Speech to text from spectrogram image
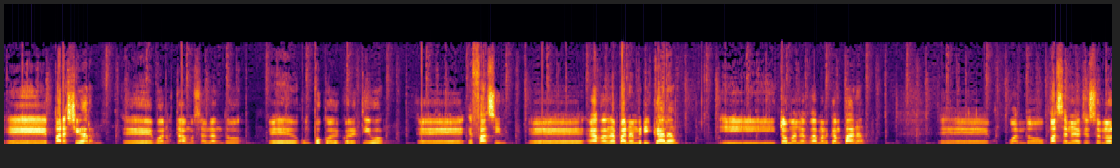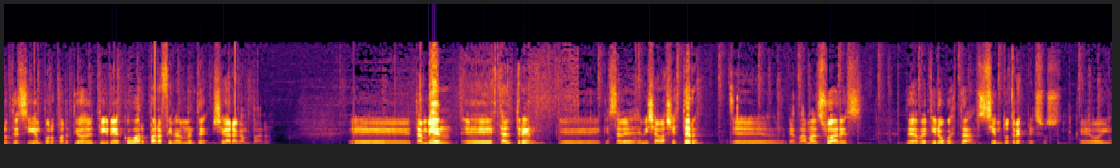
Eh, para llegar, eh, bueno, estábamos hablando eh, un poco del colectivo. Es fácil. Agarran la Panamericana y toman el ramal Campana. Cuando pasan el acceso norte, siguen por los partidos del Tigre y Escobar para finalmente llegar a Campana. También está el tren que, sale desde Villa Ballester, el ramal Suárez. De retiro cuesta 103 pesos, que hoy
